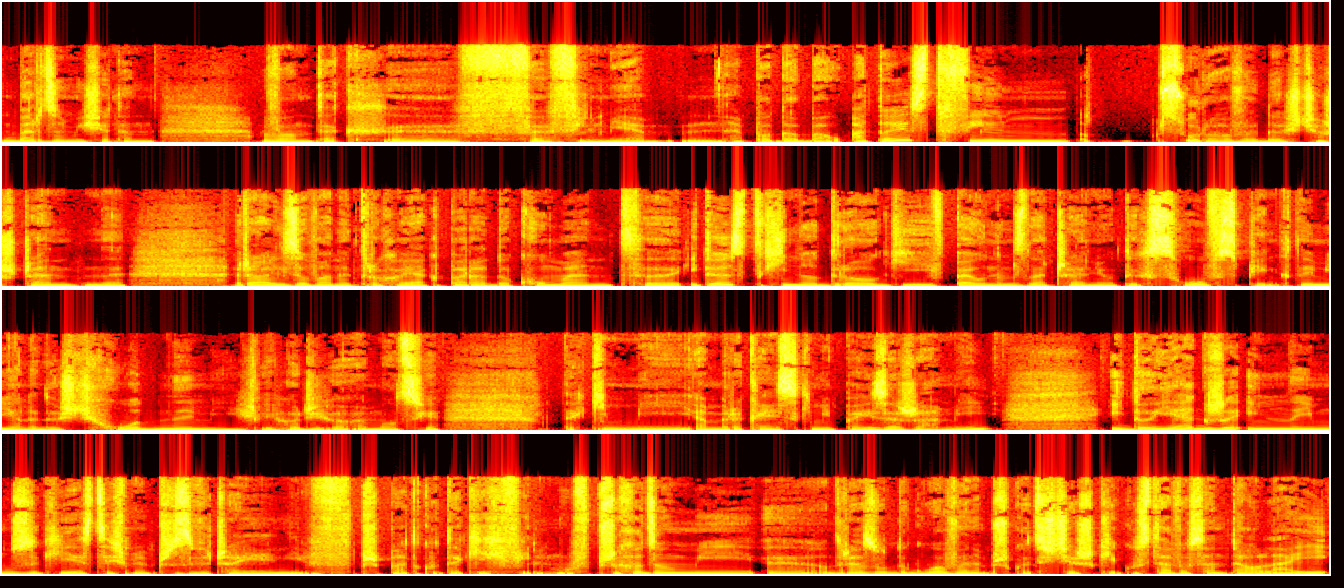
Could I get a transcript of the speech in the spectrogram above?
Bardzo mi się ten wątek e, w filmie mm, podobał. A to jest film surowy, dość oszczędny, realizowany trochę jak paradokument e, i to jest kino drogi w pełnym znaczeniu tych słów z pięknymi, ale dość chłodnymi, jeśli chodzi o emocje, takimi amerykańskimi pejzażami i do jakże innej muzyki jesteśmy przyzwyczajeni w przypadku takich filmów. Przychodzą mi e, od razu do głowy na przykład ścieżki Gustavo Santaolai,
